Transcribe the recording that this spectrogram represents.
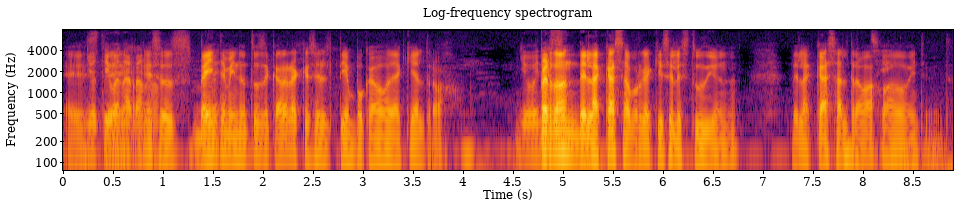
Yo te iba este, narrando. Esos 20 minutos de carrera, que es el tiempo que hago de aquí al trabajo. Yo Perdón, de la casa, porque aquí es el estudio, ¿no? De la casa al trabajo Sí. hago 20 minutos.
